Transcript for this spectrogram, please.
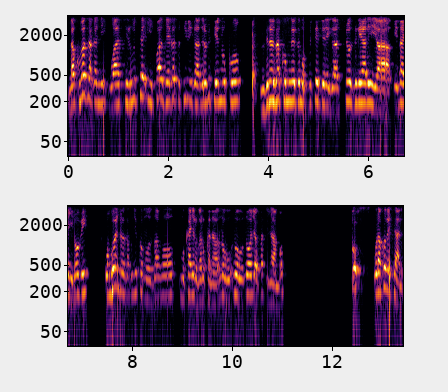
nakubazaga ni wakira ute iyi faze ya gatatu y'ibiganiro bitewe n'uko nzi neza ko mwese mufite delegasiyo ziri hariya i nayirobi ubwo wenda baza kugikomozaho mu kanya rugarukana n'uwongera gufata ijambo. Urakoze cyane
